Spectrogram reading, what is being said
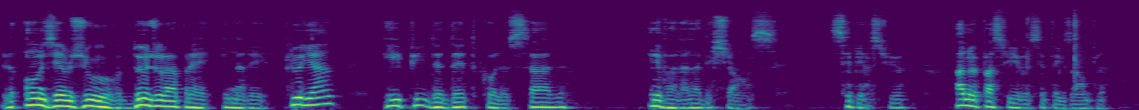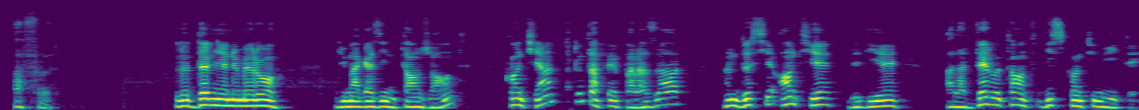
le onzième jour, deux jours après, il n'avait plus rien, et puis des dettes colossales. Et voilà la déchéance. C'est bien sûr à ne pas suivre cet exemple affreux. Le dernier numéro du magazine Tangente contient, tout à fait par hasard, un dossier entier dédié à la déroutante discontinuité.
